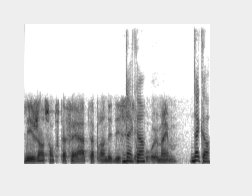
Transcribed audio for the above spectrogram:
les gens sont tout à fait aptes à prendre des décisions pour eux-mêmes. D'accord.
